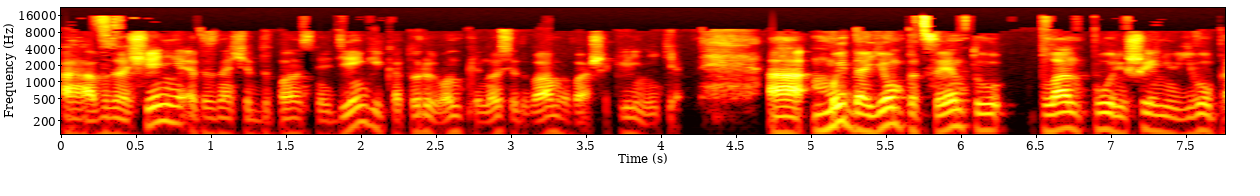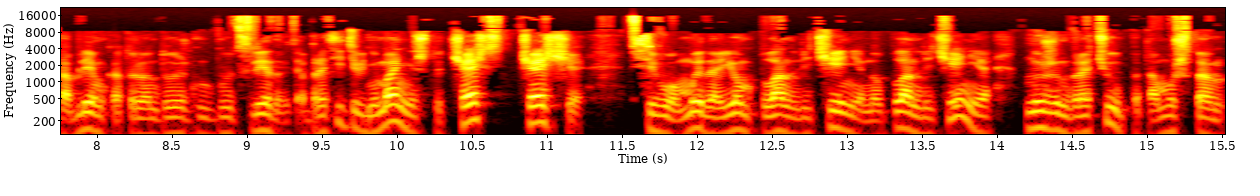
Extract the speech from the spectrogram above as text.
А возвращение – это значит дополнительные деньги, которые он приносит вам и вашей клинике. А мы даем пациенту план по решению его проблем, который он должен будет следовать. Обратите внимание, что чаще, чаще всего мы даем план лечения, но план лечения нужен врачу, потому что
